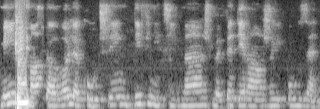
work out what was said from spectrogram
Mais le mentorat, le coaching, définitivement, je me fais déranger aux années.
